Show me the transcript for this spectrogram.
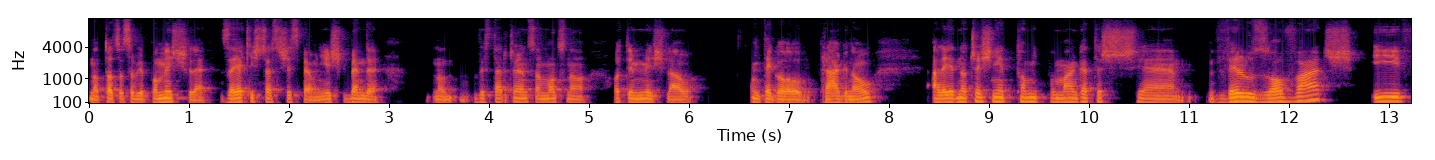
no to, co sobie pomyślę, za jakiś czas się spełni. Jeśli będę no, wystarczająco mocno o tym myślał i tego pragnął, ale jednocześnie to mi pomaga też się wyluzować i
